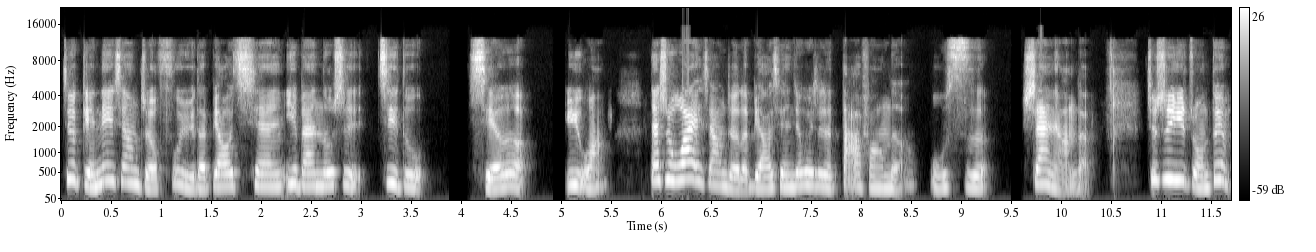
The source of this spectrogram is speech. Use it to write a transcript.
就给内向者赋予的标签一般都是嫉妒、邪恶、欲望。但是外向者的标签就会是大方的、无私、善良的，就是一种对。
